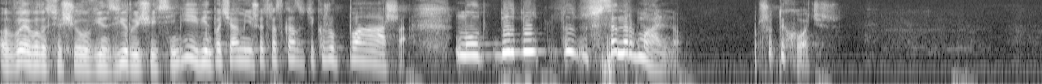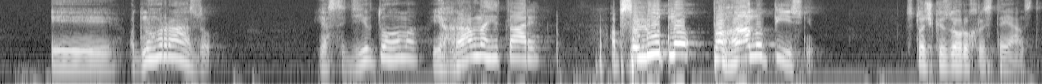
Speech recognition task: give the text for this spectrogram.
виявилося, що він з віруючої сім'ї, він почав мені щось розказувати. Я кажу, Паша, ну, ну, ну, ну все нормально. Що ти хочеш? І одного разу я сидів вдома, я грав на гітарі абсолютно погану пісню з точки зору християнства.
